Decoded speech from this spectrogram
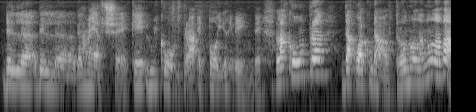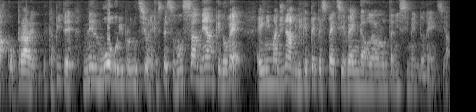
del, del, della merce che lui compra e poi rivende. La compra da qualcun altro, non la, non la va a comprare, capite, nel luogo di produzione che spesso non sa neanche dov'è è inimmaginabile che pepe e spezie vengano dalla lontanissima Indonesia.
